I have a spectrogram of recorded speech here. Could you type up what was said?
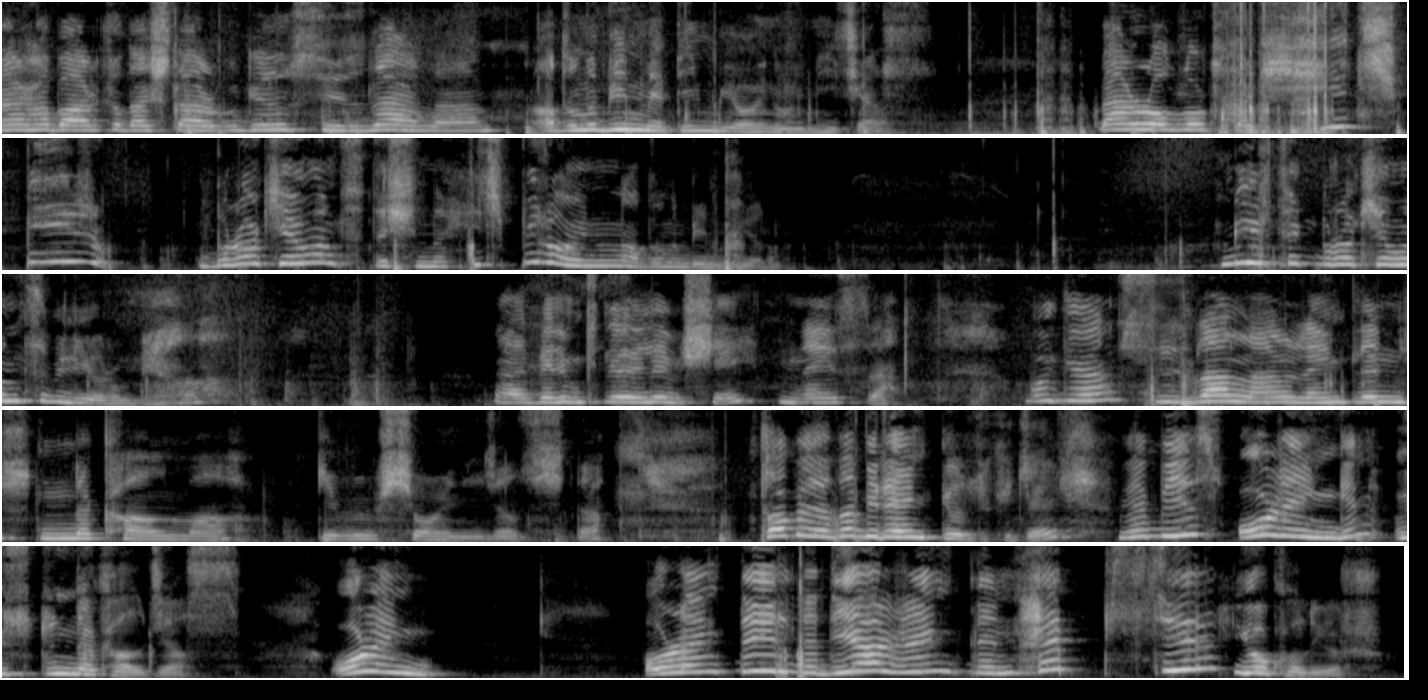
Merhaba arkadaşlar. Bugün sizlerle adını bilmediğim bir oyun oynayacağız. Ben Roblox'taki hiçbir Brookhaven dışında hiçbir oyunun adını bilmiyorum. Bir tek Brookhaven'ı biliyorum ya. Yani benimki de öyle bir şey. Neyse. Bugün sizlerle renklerin üstünde kalma gibi bir şey oynayacağız işte. Tabelada bir renk gözükecek ve biz o rengin üstünde kalacağız. O renk o renk değil de diğer renklerin hepsi yok oluyor.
